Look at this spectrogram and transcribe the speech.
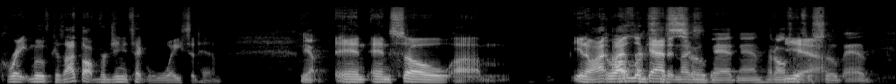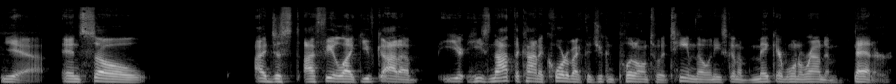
great move," because I thought Virginia Tech wasted him. Yeah, and and so um, you know, I, I look at it and so I, bad, man. That offense yeah, is so bad. Yeah, and so I just I feel like you've got a. He's not the kind of quarterback that you can put onto a team though, and he's going to make everyone around him better.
